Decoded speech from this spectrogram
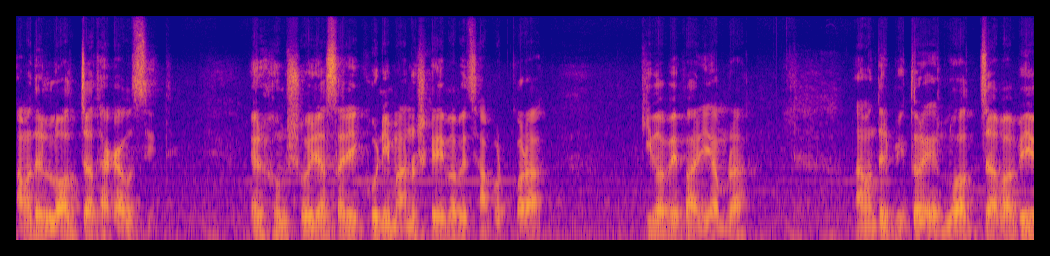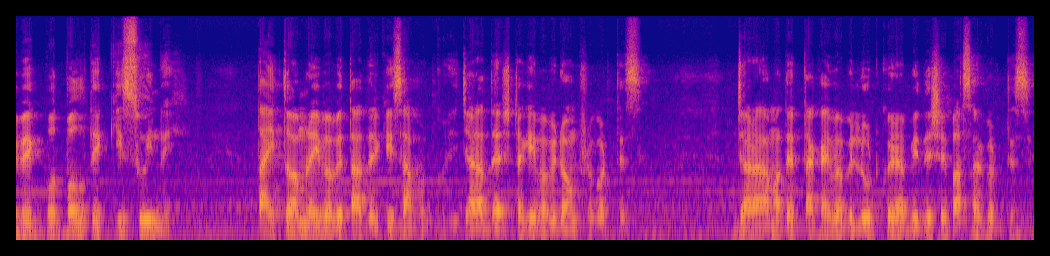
আমাদের লজ্জা থাকা উচিত। এরকম স্বৈরাচারী খুনি মানুষকে এইভাবে সাপোর্ট করা, কীভাবে পারি আমরা? আমাদের ভিতরে লজ্জা বা বিবেকবোধ বলতে কিছুই নেই। তাই তো আমরা এইভাবে তাদেরকেই সাপোর্ট করি, যারা দেশটাকে এইভাবে ধ্বংস করতেছে। যারা আমাদের টাকা এভাবে লুট করে বিদেশে পাচার করতেছে।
